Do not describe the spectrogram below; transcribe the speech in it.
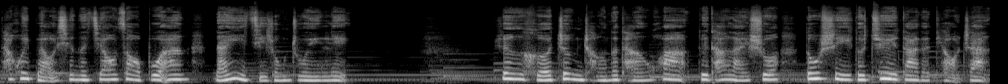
他会表现得焦躁不安，难以集中注意力。任何正常的谈话对他来说都是一个巨大的挑战。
